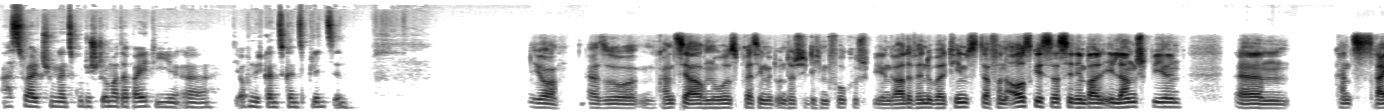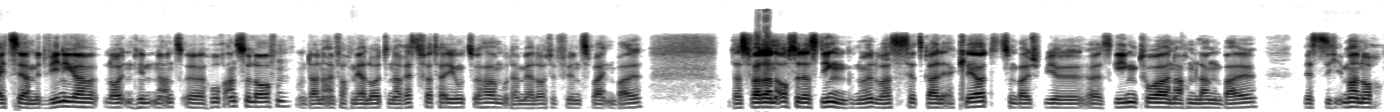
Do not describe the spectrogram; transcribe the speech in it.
hast du halt schon ganz gute Stürmer dabei, die, äh, die auch nicht ganz, ganz blind sind. Ja, also kannst ja auch ein hohes Pressing mit unterschiedlichem Fokus spielen. Gerade wenn du bei Teams davon ausgehst, dass sie den Ball eh lang spielen, ähm, reicht es ja mit weniger Leuten hinten an, äh, hoch anzulaufen und dann einfach mehr Leute in der Restverteidigung zu haben oder mehr Leute für den zweiten Ball. Das war dann auch so das Ding. Ne? Du hast es jetzt gerade erklärt, zum Beispiel äh, das Gegentor nach einem langen Ball lässt sich immer noch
